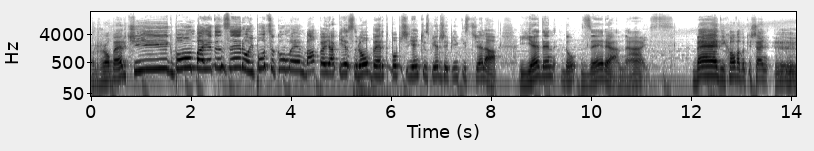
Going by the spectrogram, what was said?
Robercik, bomba 1-0 i po co komu Mbappe jak jest Robert po przyjęciu z pierwszej piłki strzela? 1 do 0, nice. Bedi chowa do kieszeni.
